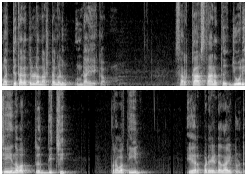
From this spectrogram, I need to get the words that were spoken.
മറ്റു തരത്തിലുള്ള നഷ്ടങ്ങളും ഉണ്ടായേക്കാം. സർക്കാർ സ്ഥാനത്ത് ജോലി ചെയ്യുന്നവർ ശ്രദ്ധിച്ച് പ്രവൃത്തിയിൽ ഏർപ്പെടേണ്ടതായിട്ടുണ്ട്.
